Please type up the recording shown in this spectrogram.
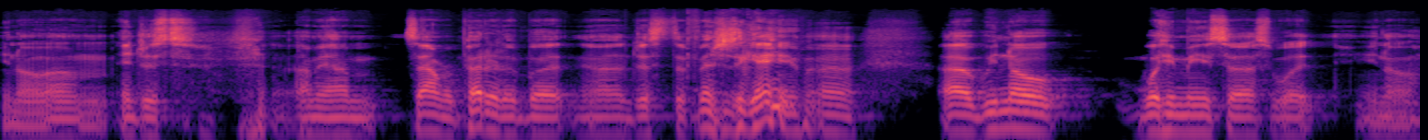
you know, um, and just, I mean, I'm sound repetitive, but uh, just to finish the game, uh, uh, we know what he means to us, what you know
